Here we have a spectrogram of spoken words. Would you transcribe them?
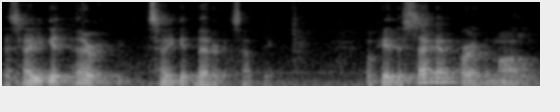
That's how you get better. That's how you get better at something. Okay, the second part of the model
